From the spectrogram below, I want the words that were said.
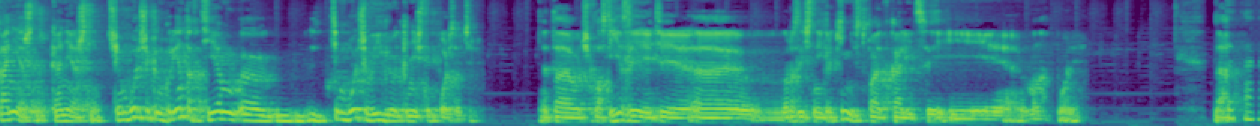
Конечно, конечно. Чем больше конкурентов, тем, э, тем больше выигрывает конечный пользователь. Это очень классно. Если эти э, различные игроки не вступают в коалиции и монополии. Да. Это так.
